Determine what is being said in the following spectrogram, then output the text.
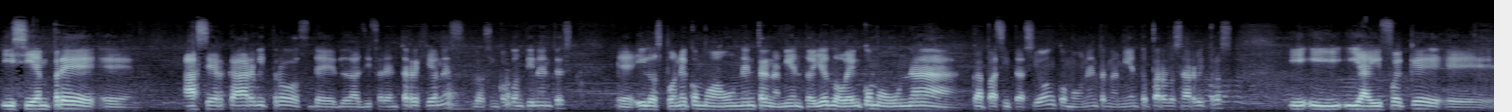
y siempre eh, acerca árbitros de las diferentes regiones, los cinco continentes, eh, y los pone como a un entrenamiento. Ellos lo ven como una capacitación, como un entrenamiento para los árbitros, y, y, y ahí fue que eh,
